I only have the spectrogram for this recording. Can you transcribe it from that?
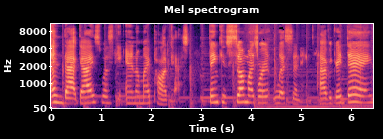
And that, guys, was the end of my podcast. Thank you so much for listening. Have a great day.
